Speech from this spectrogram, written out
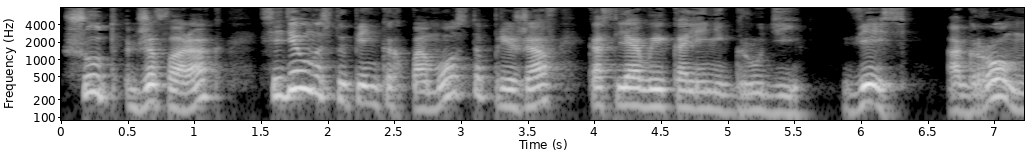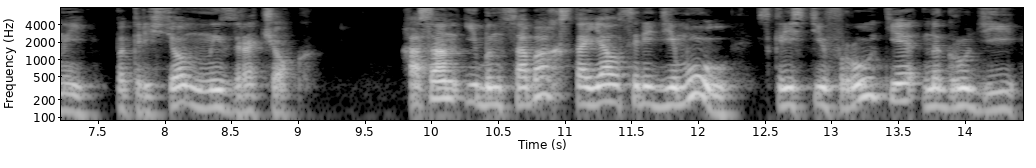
Шут Джафарак сидел на ступеньках помоста, прижав костлявые колени к груди. Весь огромный, потрясенный зрачок. Хасан ибн Сабах стоял среди мул, скрестив руки на груди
